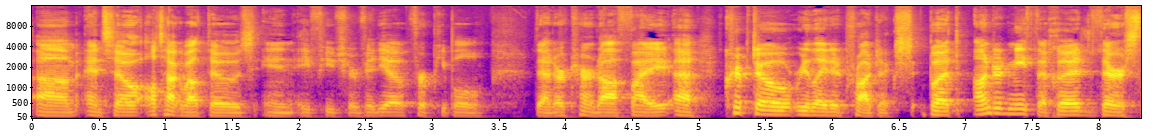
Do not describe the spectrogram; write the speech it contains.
Um, and so I'll talk about those in a future video for people that are turned off by uh, crypto related projects. But underneath the hood, there's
